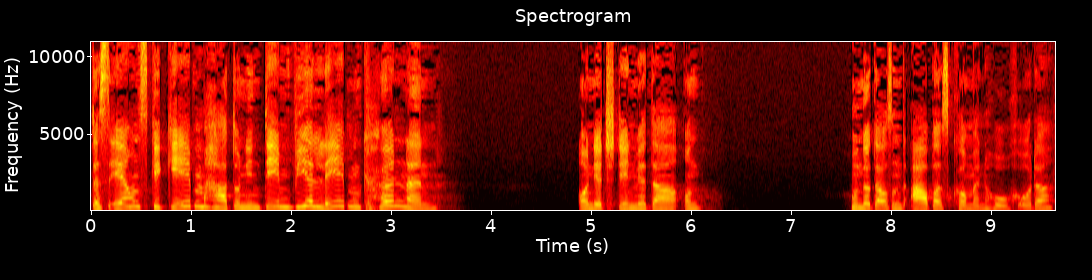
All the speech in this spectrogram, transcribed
das er uns gegeben hat und in dem wir leben können. Und jetzt stehen wir da und 100.000 Abers kommen hoch, oder?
